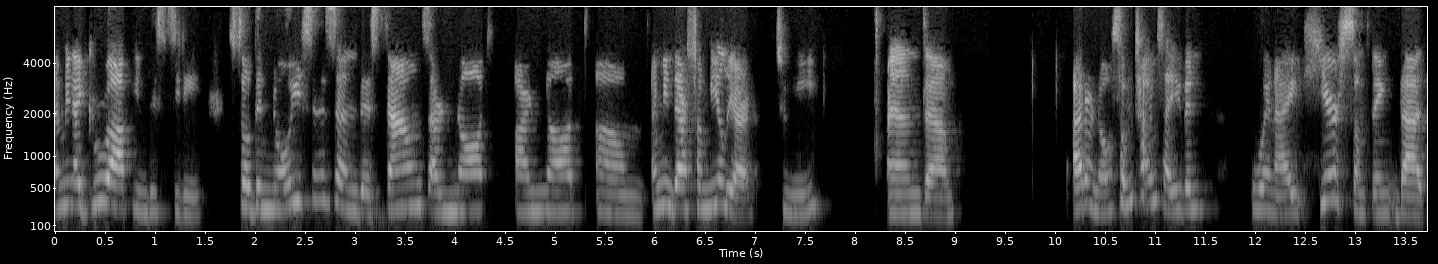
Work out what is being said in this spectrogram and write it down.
I mean i grew up in this city. So the noises and the sounds are not are not um, i mean they're familiar to me and um, i don't know sometimes i even when i hear something that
